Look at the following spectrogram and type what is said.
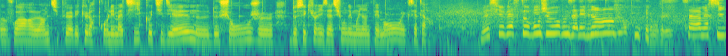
voir un petit peu avec eux leurs problématiques quotidiennes de change, de sécurisation des moyens de paiement, etc. Monsieur Berthaud, bonjour, vous allez bien Bonjour, comment allez-vous Ça va, merci.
